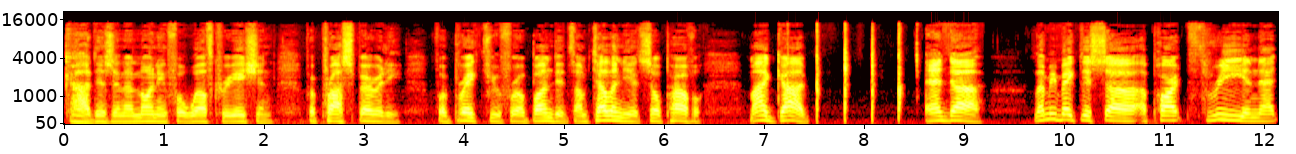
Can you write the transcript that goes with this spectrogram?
God, there's an anointing for wealth creation, for prosperity, for breakthrough, for abundance. I'm telling you, it's so powerful. My God. And uh, let me make this uh, a part three in that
